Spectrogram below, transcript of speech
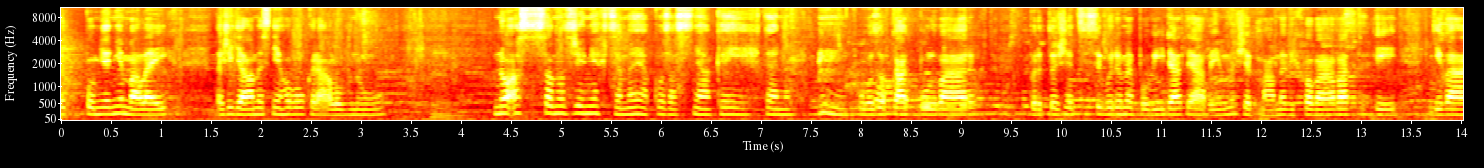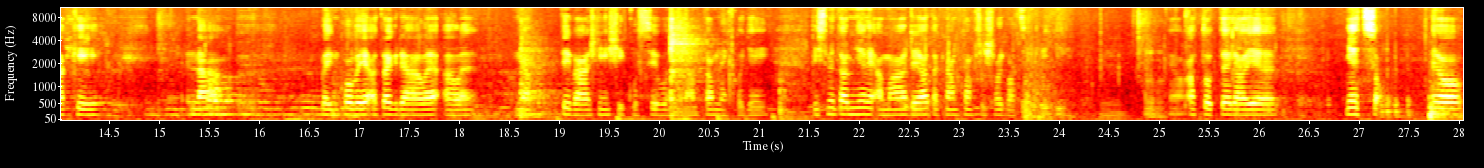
od poměrně malých, takže děláme sněhovou královnu. No a samozřejmě chceme jako zas nějaký ten v uvozovkách bulvár, protože co si budeme povídat, já vím, že máme vychovávat i diváky na venkově a tak dále, ale na ty vážnější kusy oni nám tam nechodějí. Když jsme tam měli Amádea, tak nám tam přišlo 20 lidí. Jo, a to teda je něco. Jo,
